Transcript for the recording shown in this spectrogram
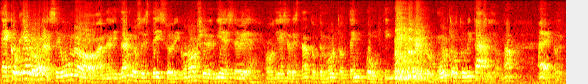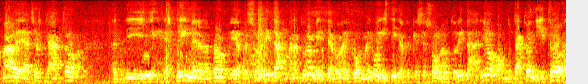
ecco che allora se uno analizzando se stesso riconosce di essere o di essere stato per molto tempo un tipo molto autoritario, no? ecco, il quale ha cercato di esprimere la propria personalità, ma naturalmente allora in forma egoistica, perché se sono autoritario ho buttato indietro,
